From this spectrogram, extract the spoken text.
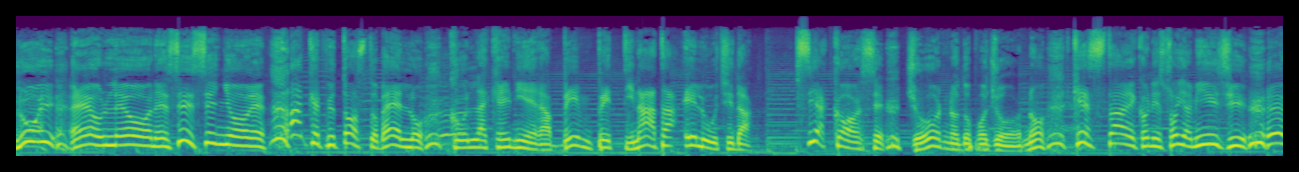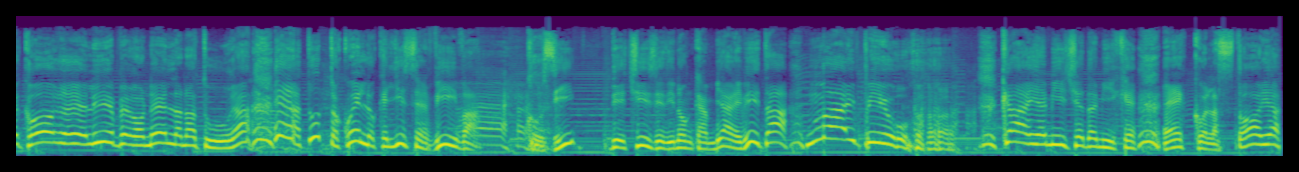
Lui è un leone, sì signore, anche piuttosto bello, con la criniera ben pettinata e lucida. Si accorse giorno dopo giorno che stare con i suoi amici e correre libero nella natura era tutto quello che gli serviva. Così decise di non cambiare vita mai più. Cari amici ed amiche, ecco la storia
